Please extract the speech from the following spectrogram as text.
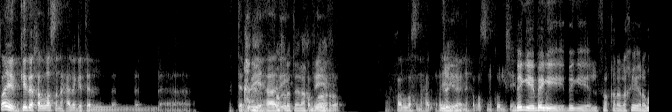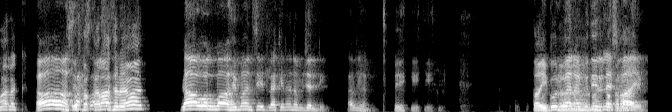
طيب كذا خلصنا حلقة ال... ال... هذه فقرة الأخبار. خفيفة. خلصنا حلقة أيوة. أيوه يعني خلصنا كل شيء. بقي. بقي بقي الفقرة الأخيرة. مالك؟ آه صح صح, فقراتنا يا واد؟ لا والله ما نسيت لكن أنا مجلي. المهم. طيب يقول وين آه، المدير؟ ليش غايب؟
